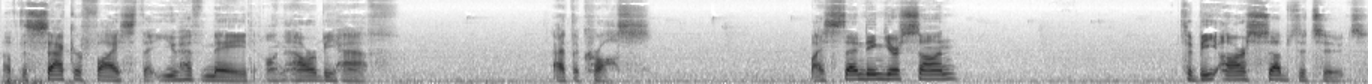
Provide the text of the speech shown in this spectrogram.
of the sacrifice that you have made on our behalf at the cross. By sending your Son to be our substitute,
